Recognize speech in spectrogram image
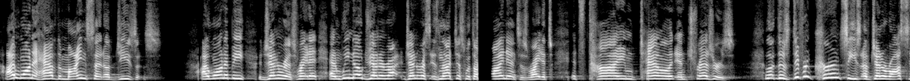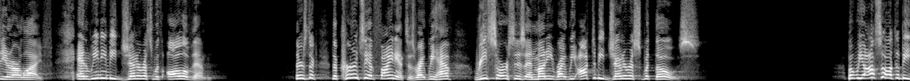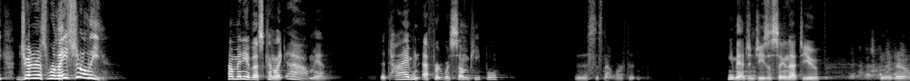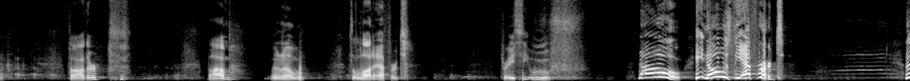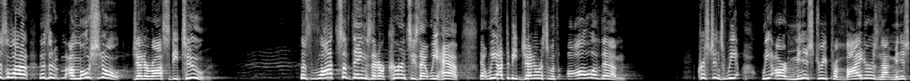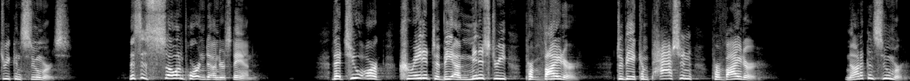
I want to have the mindset of Jesus. I want to be generous, right? And we know gener- generous is not just with our finances, right? It's, it's time, talent, and treasures. Look, there's different currencies of generosity in our life, and we need to be generous with all of them. There's the, the currency of finances, right? We have resources and money, right? We ought to be generous with those. But we also ought to be generous relationally. How many of us kind of like, oh man, the time and effort with some people, this is not worth it. Can you imagine Jesus saying that to you? Like, Father, Bob, I don't know. It's a lot of effort. Tracy, oof. No, he knows the effort. There's a lot of, there's an emotional generosity too. There's lots of things that are currencies that we have that we ought to be generous with all of them. Christians, we, we are ministry providers, not ministry consumers. This is so important to understand. That you are created to be a ministry provider, to be a compassion provider, not a consumer.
